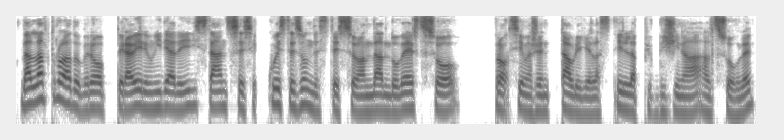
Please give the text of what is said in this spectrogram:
Dall'altro lato, però, per avere un'idea delle distanze, se queste sonde stessero andando verso Proxima Centauri, che è la stella più vicina al Sole,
